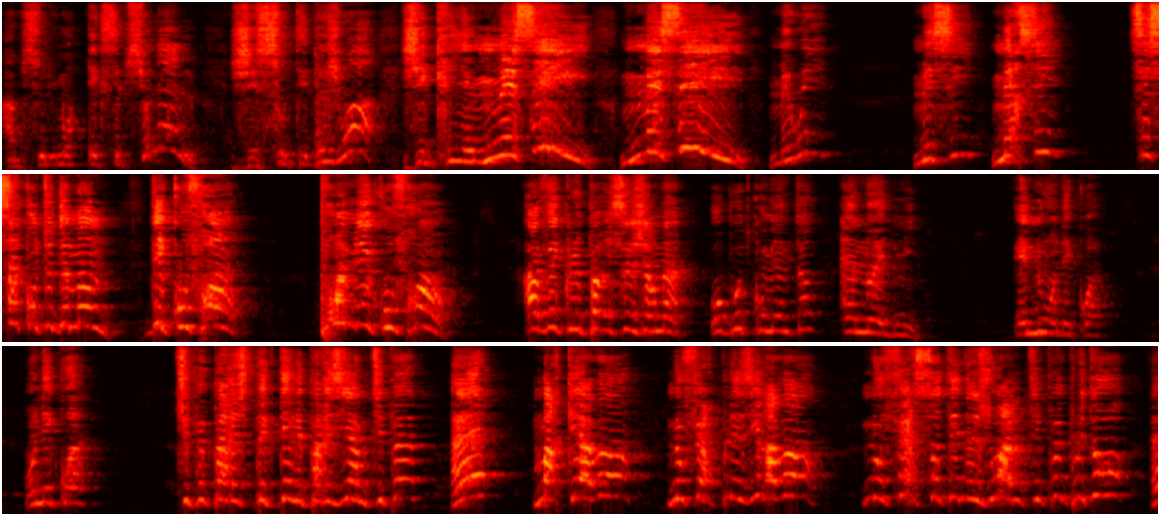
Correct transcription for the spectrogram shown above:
absolument exceptionnel. J'ai sauté de joie. J'ai crié Messi Messi Mais oui, Messi, merci. C'est ça qu'on te demande. Des coups francs. Premier coup franc avec le Paris Saint-Germain. Au bout de combien de temps? Un an et demi. Et nous, on est quoi? On est quoi? Tu peux pas respecter les Parisiens un petit peu Hein? Marquer avant nous faire plaisir avant, nous faire sauter de joie un petit peu plus tôt. Hein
